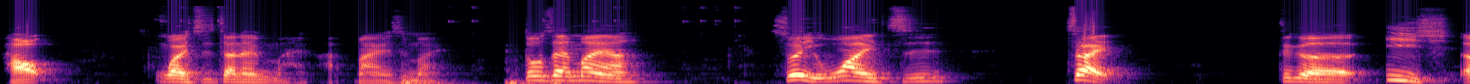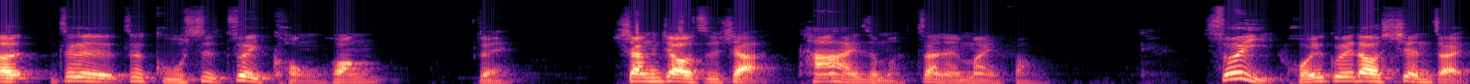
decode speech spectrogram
好，外资站在买买还是卖？都在卖啊，所以外资在。这个疫情呃这个这个股市最恐慌，对，相较之下，它还怎么站在卖方，所以回归到现在，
